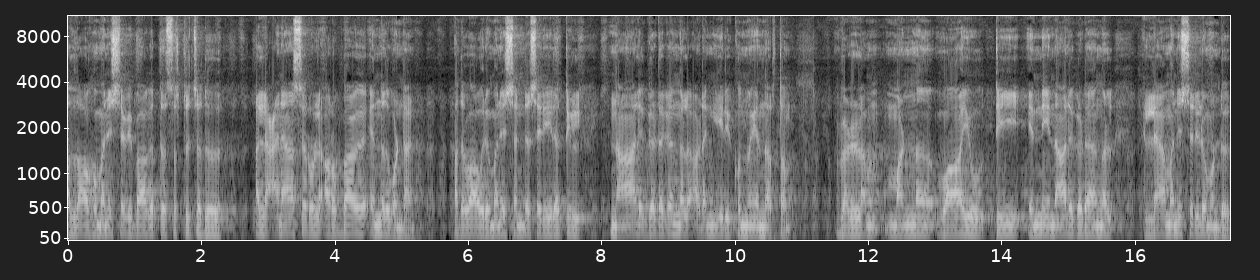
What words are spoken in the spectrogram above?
അള്ളാഹു മനുഷ്യ വിഭാഗത്തെ സൃഷ്ടിച്ചത് അൽ അനാസിറുൽ അർബ എന്നതുകൊണ്ടാണ്. അഥവാ ഒരു മനുഷ്യന്റെ ശരീരത്തിൽ നാല് ഘടകങ്ങൾ അടങ്ങിയിരിക്കുന്നു എന്നർത്ഥം. വെള്ളം മണ്ണ് വായു തീ എന്നീ നാല് ഘടകങ്ങൾ എല്ലാ മനുഷ്യരിലുമുണ്ട്.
